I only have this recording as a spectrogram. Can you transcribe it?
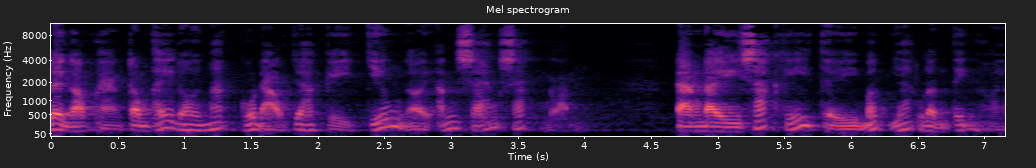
Lê Ngọc Hàng trông thấy đôi mắt của Đào Gia Kỳ chiếu ngời ánh sáng sắc lạnh. Tràn đầy sát khí thì bất giác lên tiếng hỏi.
